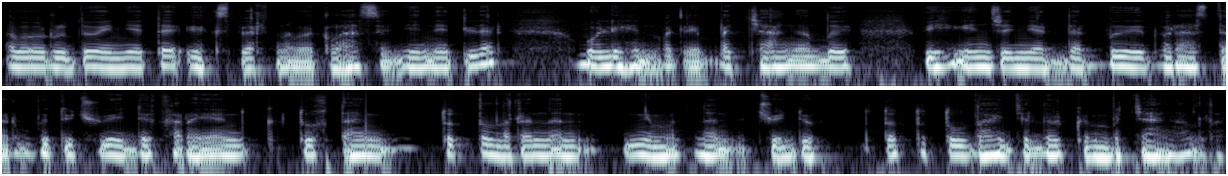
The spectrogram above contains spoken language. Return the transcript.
оборудование это экспертного класса денетлер. Олихин бали бачаңылы бих инженердер быт, брастар быт үчүгейди караян тухтан тутталарынан нематнан чөндүк туттулдайдылар күн бачаңылы.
